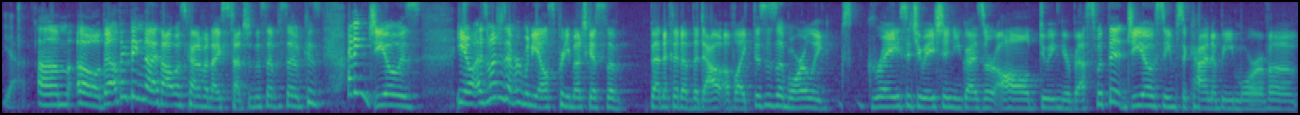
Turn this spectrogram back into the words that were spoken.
Yeah. Um, oh, the other thing that I thought was kind of a nice touch in this episode, because I think Gio is, you know, as much as everybody else pretty much gets the benefit of the doubt of like, this is a morally gray situation, you guys are all doing your best with it, Gio seems to kind of be more of a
